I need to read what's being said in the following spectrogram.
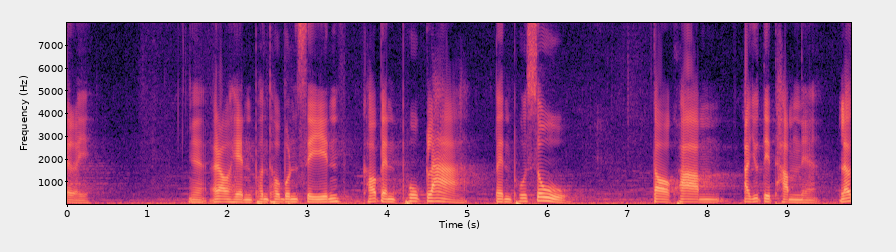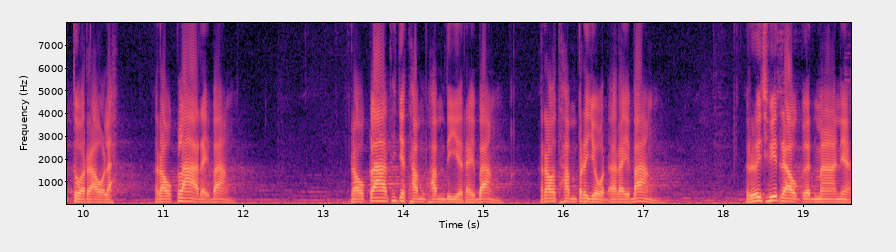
เลยเนี่ยเราเห็นพลโทบุญศีลเขาเป็นผู้กล้า เป็นผู้สู้ ต่อความอายุติธรรมเนี่ยแล้วตัวเราล่ะ เรากล้าอะไรบ้าง เรากล้าที่จะทำความดีอะไรบ้าง เราทำประโยชน์อะไรบ้าง หรือชีวิตเราเกิดมาเนี่ย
